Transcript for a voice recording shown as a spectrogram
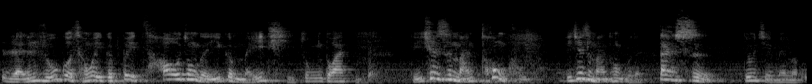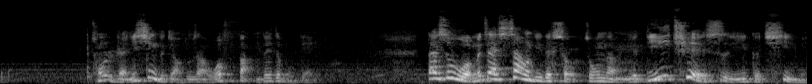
人如果成为一个被操纵的一个媒体终端，的确是蛮痛苦的，的确是蛮痛苦的。但是弟兄姐妹们，从人性的角度上，我反对这部电影。但是我们在上帝的手中呢，也的确是一个器皿，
